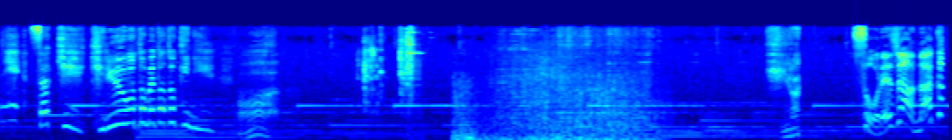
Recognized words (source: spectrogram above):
にさっき気流を止めた時に。ああ。それじゃあなか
